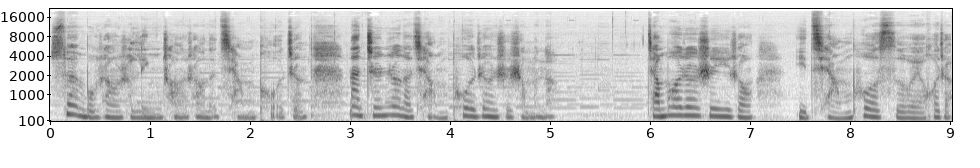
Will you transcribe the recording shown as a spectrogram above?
算不上是临床上的强迫症。那真正的强迫症是什么呢？强迫症是一种以强迫思维或者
